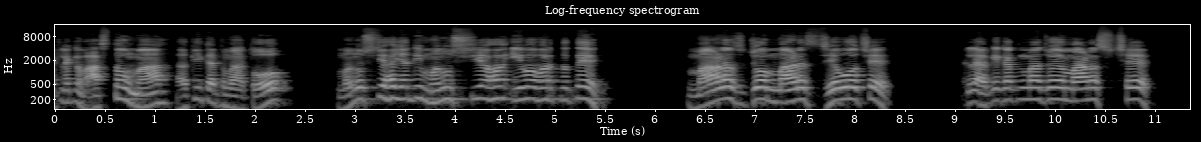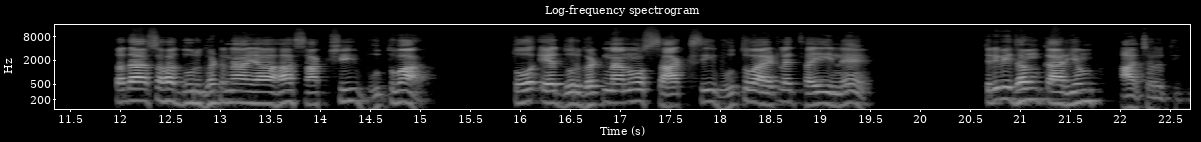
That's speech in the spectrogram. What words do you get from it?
એટલે કે વાસ્તવમાં હકીકતમાં તો મનુષ્ય યદિ મનુષ્ય એવ વર્તતે. માણસ જો માણસ જેવો છે, એટલે હકીકતમાં જો એ માણસ છે તદા દુર્ઘટનાયા સાક્ષી ભૂતવા. તો એ દુર્ઘટનાનો સાક્ષી ભૂતવા એટલે થઈને ત્રિવિધમ કાર્યમ આચરતી.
